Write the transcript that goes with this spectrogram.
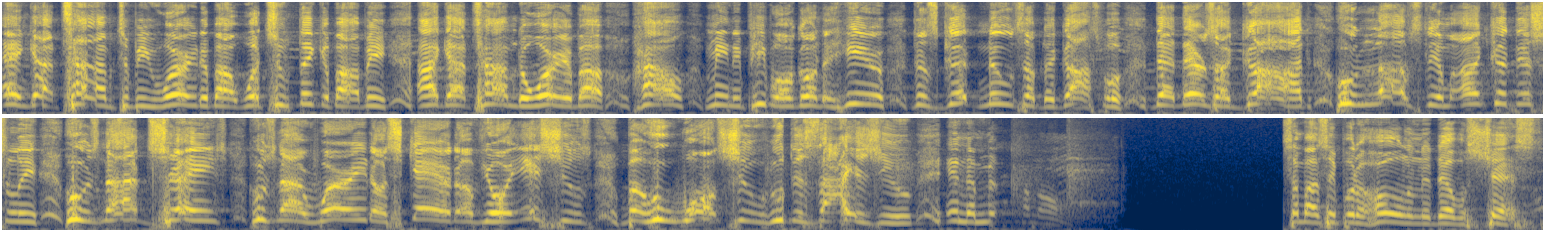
ain't got time to be worried about what you think about me. I got time to worry about how many people are going to hear this good news of the gospel that there's a God who loves loves them unconditionally, who's not changed, who's not worried or scared of your issues, but who wants you, who desires you in the. Come on. Somebody say, put a hole in the devil's chest.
